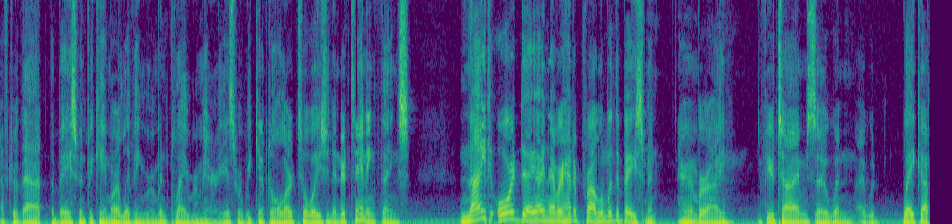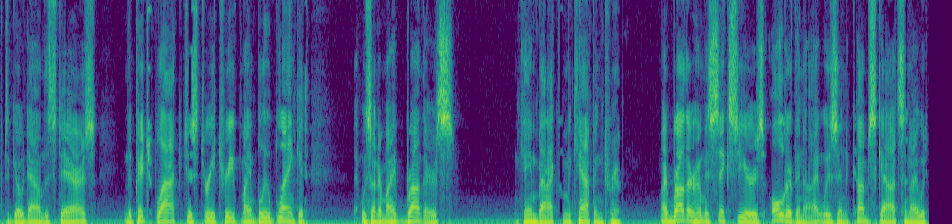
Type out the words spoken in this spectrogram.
After that, the basement became our living room and playroom areas where we kept all our toys and entertaining things. Night or day, I never had a problem with the basement. I remember I, a few times uh, when I would wake up to go down the stairs in the pitch black just to retrieve my blue blanket that was under my brother's came back from a camping trip. My brother, whom is six years older than I, was in Cub Scouts, and I would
